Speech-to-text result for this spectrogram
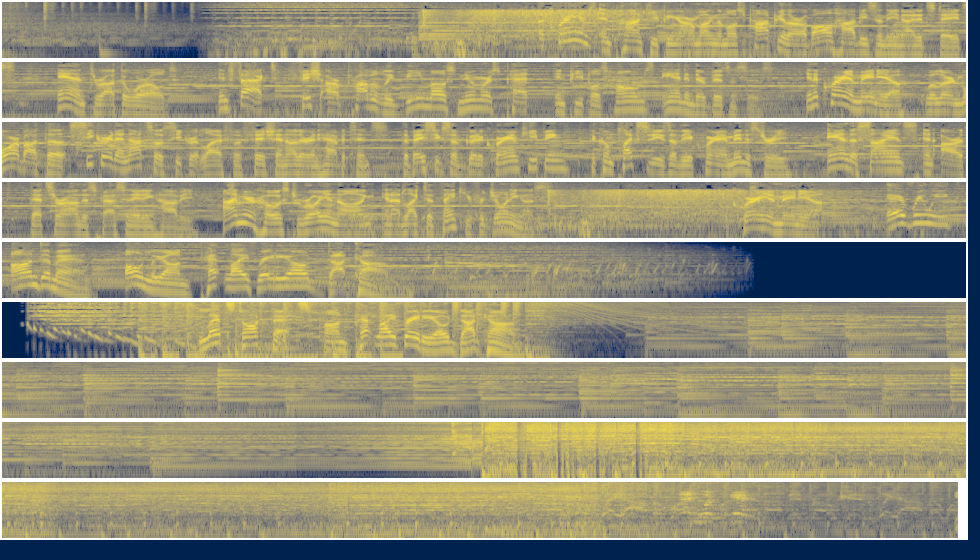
Aquariums and pond keeping are among the most popular of all hobbies in the United States and throughout the world. In fact, fish are probably the most numerous pet in people's homes and in their businesses. In Aquarium Mania, we'll learn more about the secret and not so secret life of fish and other inhabitants, the basics of good aquarium keeping, the complexities of the aquarium industry, and the science and art that surround this fascinating hobby. I'm your host, Roy Anong, and I'd like to thank you for joining us. Aquarium Mania. Every week on demand, only on PetLifeRadio.com. Let's Talk Pets on PetLifeRadio.com.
